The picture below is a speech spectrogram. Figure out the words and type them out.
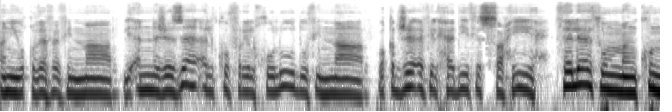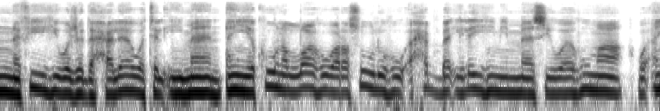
أن يقذف في النار لأن جزاء الكفر الخلود في النار. وقد جاء في الحديث الصحيح ثلاث من كن فيه وجد حلاوة الإيمان أن يكون الله ورسوله أحب إليه مما سواهما وأن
